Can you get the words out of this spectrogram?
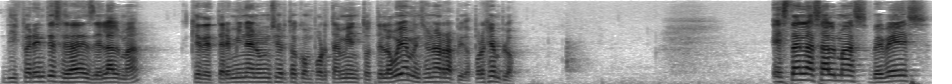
diferentes edades del alma que determinan un cierto comportamiento. Te lo voy a mencionar rápido. Por ejemplo, están las almas bebés,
